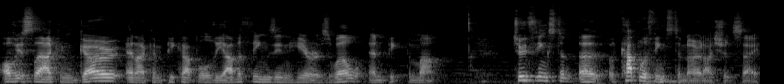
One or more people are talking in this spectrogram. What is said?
obviously I can go and I can pick up all the other things in here as well and pick them up. Two things to, uh, a couple of things to note, I should say.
